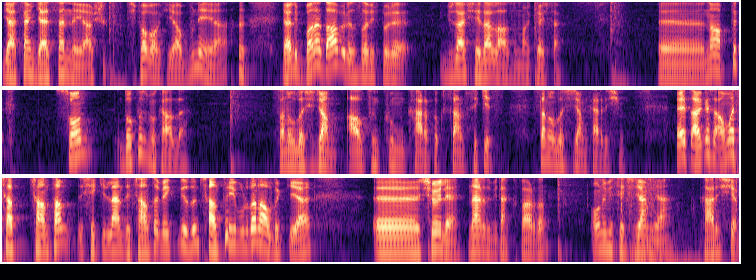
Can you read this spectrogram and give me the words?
Ya sen gelsen ne ya şu tipe bak ya bu ne ya? yani bana daha böyle zarif böyle güzel şeyler lazım arkadaşlar. Ee, ne yaptık? Son 9 mu kaldı? Sana ulaşacağım. Altın kum kar 98. Sana ulaşacağım kardeşim. Evet arkadaşlar ama ça- çantam şekillendi. Çanta bekliyordum. Çantayı buradan aldık ya. Ee, şöyle. Nerede bir dakika pardon. Onu bir seçeceğim ya. Kardeşim.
